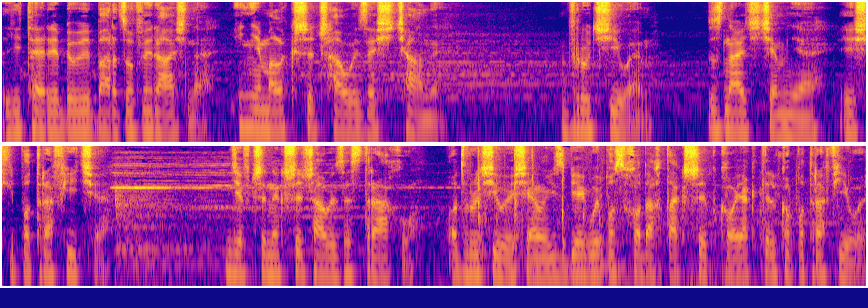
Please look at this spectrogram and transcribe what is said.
Litery były bardzo wyraźne i niemal krzyczały ze ściany. Wróciłem. Znajdźcie mnie, jeśli potraficie. Dziewczyny krzyczały ze strachu. Odwróciły się i zbiegły po schodach tak szybko, jak tylko potrafiły.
